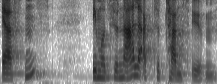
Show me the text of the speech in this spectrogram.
Erstens, emotionale Akzeptanz üben.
